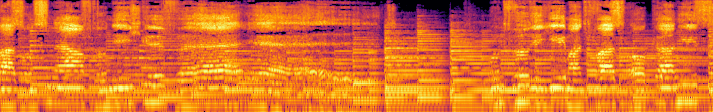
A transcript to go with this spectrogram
was uns nervt und nicht gefällt. Und würde jemand was organisieren,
